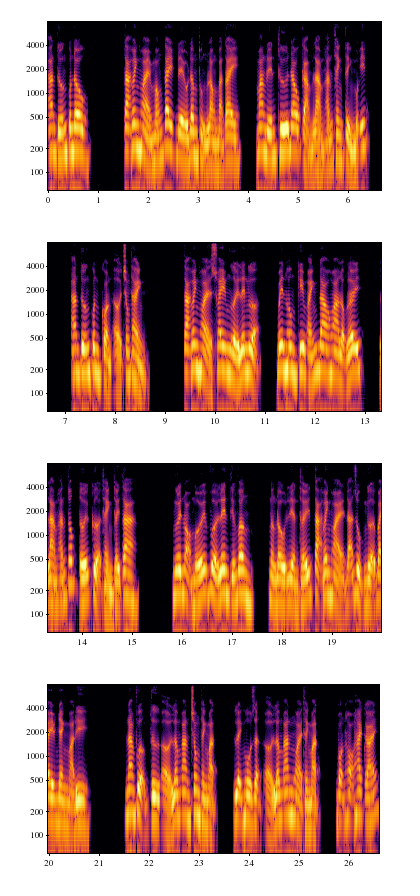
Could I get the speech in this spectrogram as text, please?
an tướng quân đâu? Tạ hoanh hoài móng tay đều đâm thủng lòng bàn tay, mang đến thứ đau cảm làm hắn thanh tỉnh một ít. An tướng quân còn ở trong thành. Tạ hoanh hoài xoay người lên ngựa, bên hông kim ánh đao hoa lộng lẫy, làm hắn tốc tới cửa thành thấy ta. Người nọ mới vừa lên tiếng vâng, ngẩng đầu liền thấy tạ hoanh hoài đã rục ngựa bay nhanh mà đi. Nam Phượng từ ở Lâm An trong thành mặt, lệnh hồ giận ở Lâm An ngoài thành mặt, bọn họ hai cái,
